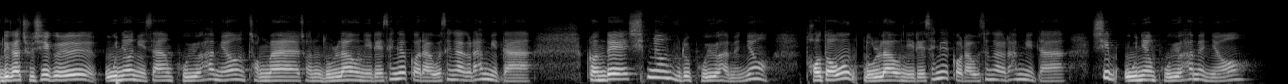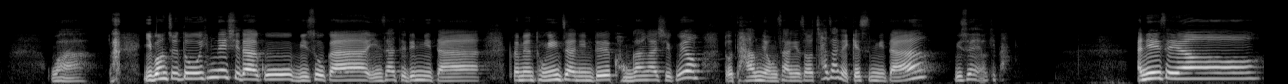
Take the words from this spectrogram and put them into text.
우리가 주식을 5년 이상 보유하면 정말 저는 놀라운 일이 생길 거라고 생각을 합니다. 그런데 10년 후를 보유하면요, 더더욱 놀라운 일이 생길 거라고 생각을 합니다. 15년 보유하면요, 와. 이번 주도 힘내시라고 미소가 인사드립니다. 그러면 동행자님들 건강하시고요. 또 다음 영상에서 찾아뵙겠습니다. 미소야, 여기 봐. 안녕히 계세요.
